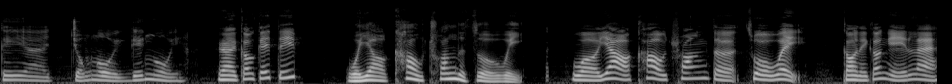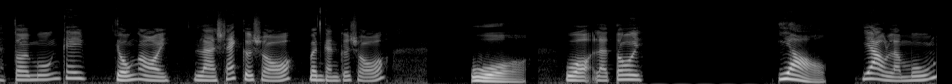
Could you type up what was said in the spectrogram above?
cái à, chỗ ngồi, ghế ngồi. Rồi câu kế tiếp. 我要靠窗的座位。我要靠窗的座位. Câu này có nghĩa là tôi muốn cái chỗ ngồi là sát cửa sổ, bên cạnh cửa sổ. 我 Wo là tôi, 要 giao là muốn,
